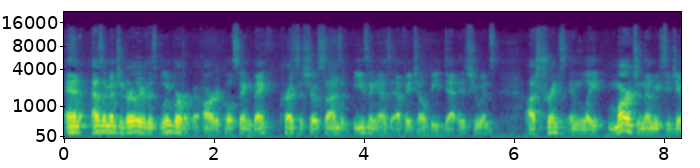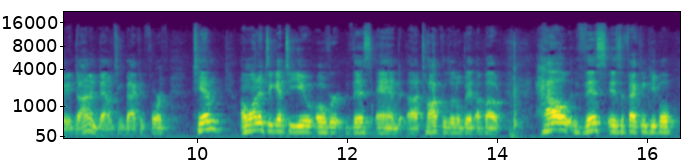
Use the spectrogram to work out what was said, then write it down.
And as I mentioned earlier, this Bloomberg article saying bank crisis shows signs of easing as FHLB debt issuance uh, shrinks in late March, and then we see Jamie Dimon bouncing back and forth. Tim, I wanted to get to you over this and uh, talk a little bit about how this is affecting people,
